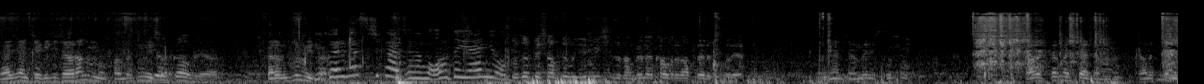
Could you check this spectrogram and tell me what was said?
Vereceğim çekici çağıralım mı? Kaldırsın mı yukarı? Yok abi ya. Çıkarabilir miyim? Yukarı nasıl çıkaracaksın ama orada yer yok. Burada 5-6 yıl 20 kişi zaten böyle kaldırır atarız buraya. Hocam sen ver istiyorsan. Çalıştırma istersen onu. Çalıştırma.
